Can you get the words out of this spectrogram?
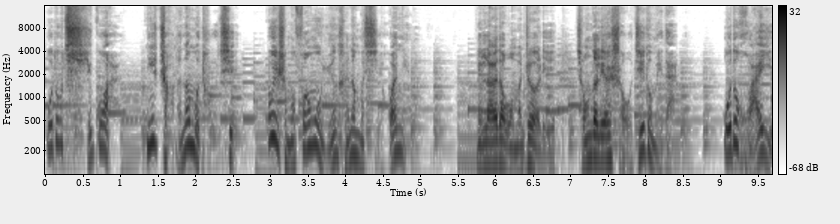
我都奇怪，你长得那么土气，为什么方慕云还那么喜欢你呢？你来到我们这里，穷的连手机都没带，我都怀疑。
